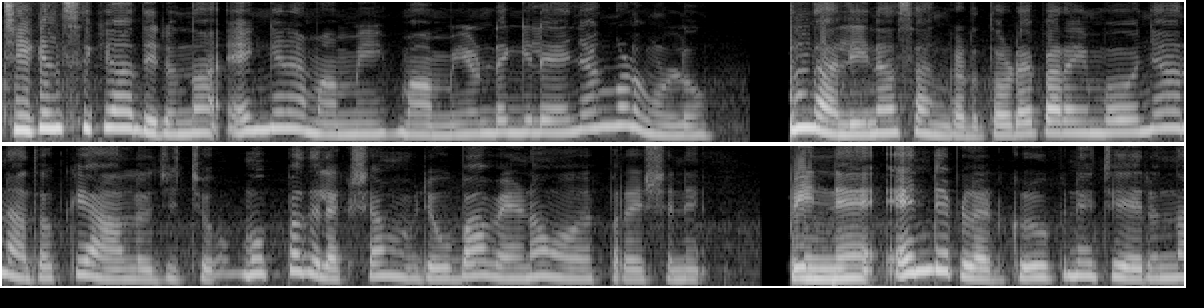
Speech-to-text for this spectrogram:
ചികിത്സിക്കാതിരുന്ന എങ്ങനെ മമ്മി? മമ്മിയുണ്ടെങ്കിലേ ഞങ്ങളുമുള്ളൂ. അലീന സങ്കടത്തോടെ പറയുമ്പോൾ ഞാൻ അതൊക്കെ ആലോചിച്ചു. മുപ്പത് ലക്ഷം രൂപ വേണം ഓപ്പറേഷന്? പിന്നെ എന്റെ ബ്ലഡ് ഗ്രൂപ്പിന് ചേരുന്ന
